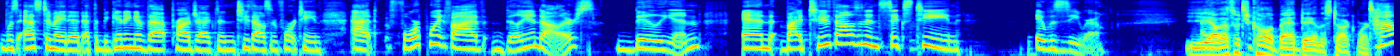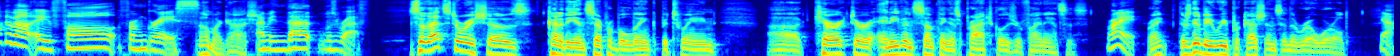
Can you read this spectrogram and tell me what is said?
was estimated at the beginning of that project in 2014 at 4.5 billion dollars, billion, and by 2016 it was zero. Yeah, that's what you call a bad day on the stock market. Talk about a fall from grace. Oh my gosh. I mean, that was rough. So that story shows kind of the inseparable link between uh, character and even something as practical as your finances, Right. right? There's going to be repercussions in the real world. Yeah.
